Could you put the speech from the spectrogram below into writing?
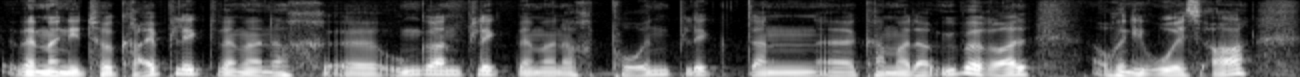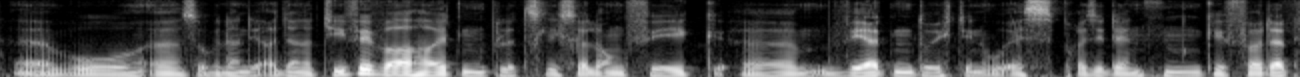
wenn man in die Türkei blickt, wenn man nach äh, Ungarn blickt, wenn man nach Polen blickt, dann äh, kann man da überall, auch in die USA, äh, wo äh, sogenannte alternative Wahrheiten plötzlich salonfähig ähm, werden durch den US-Präsidenten gefördert,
